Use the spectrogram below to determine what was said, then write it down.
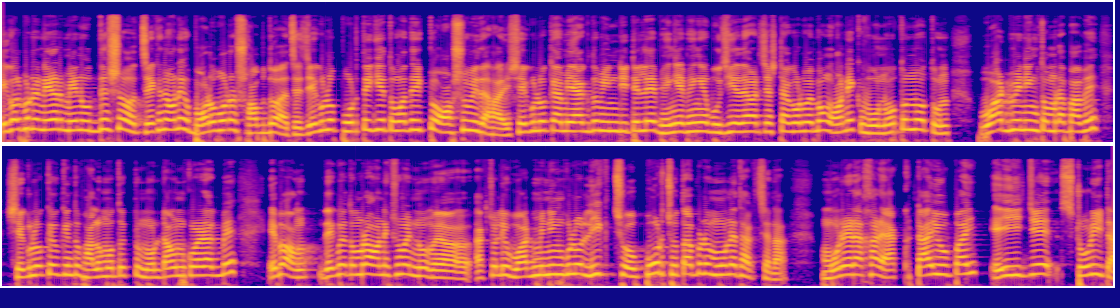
এই গল্পটা নেওয়ার মেন উদ্দেশ্য হচ্ছে, এখানে অনেক বড় বড় শব্দ আছে, যেগুলো পড়তে গিয়ে তোমাদের একটু অসুবিধা হয়। সেগুলোকে আমি একদম ইন ডিটেলে ভেঙে ভেঙে বুঝিয়ে দেওয়ার চেষ্টা করব এবং অনেক নতুন নতুন ওয়ার্ড মিনিং তোমরা পাবে, সেগুলোকেও কিন্তু ভালো মতো একটু নোট ডাউন করে রাখবে। এবং দেখবে তোমরা অনেক সময় অ্যাকচুয়ালি ওয়ার্ড মিনিংগুলো লিখছো, পড়ছো, তারপরে মনে থাকছে না। মনে রাখার একটাই উপায়, এই যে স্টোরিটা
